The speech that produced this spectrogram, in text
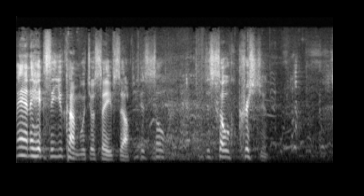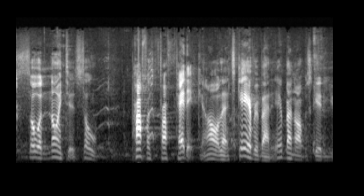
Man, they hate to see you come with your saved self. You're just so, you're just so Christian, so anointed, so prophet, prophetic, and all that. Scare everybody. Everybody know I'm scared of you.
